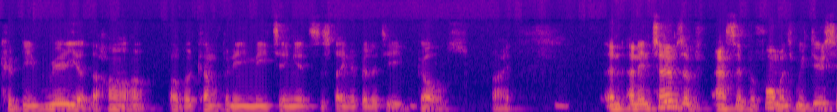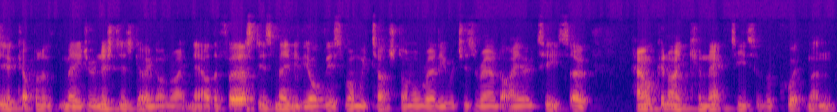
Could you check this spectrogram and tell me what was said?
could be really at the heart of a company meeting its sustainability goals, right? And, and in terms of asset performance, we do see a couple of major initiatives going on right now. The first is maybe the obvious one we touched on already, which is around IoT. So, how can I connect piece of equipment,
